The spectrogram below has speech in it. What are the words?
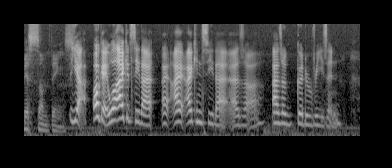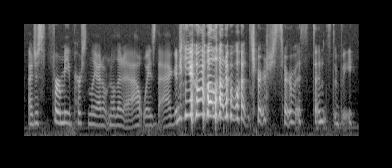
miss some things. Yeah. Okay. Well, I could see that. I, I, I can see that as a as a good reason. I just, for me personally, I don't know that it outweighs the agony of a lot of what church service tends to be.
